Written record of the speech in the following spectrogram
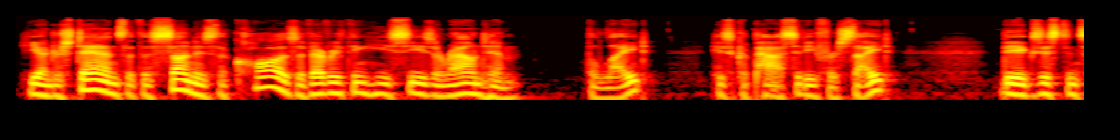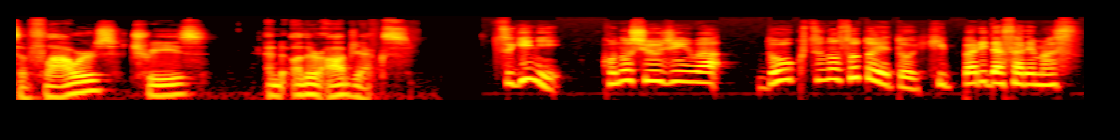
He understands that the sun is the cause of everything he sees around him the light, his capacity for sight, the existence of flowers, trees, and other objects. 次に、この囚人は洞窟の外へと引っ張り出されます。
